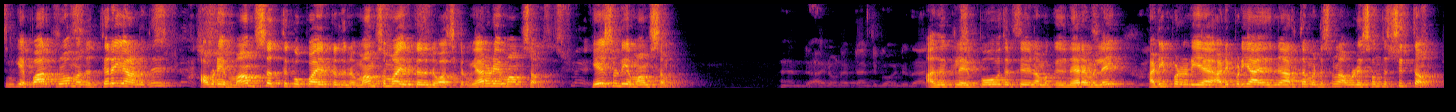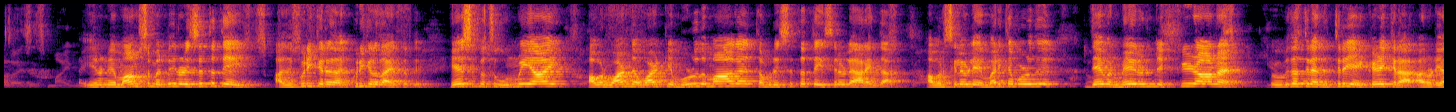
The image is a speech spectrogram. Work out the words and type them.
இங்கே பார்க்கிறோம். அந்த திரையானது அவருடைய மாம்சத்துக்கு ஒப்பாக இருக்கிறது மாம்சமாக இருக்கிறது என்று வாசிக்கிறோம். யாருடைய மாம்சம்? இயேசுடைய மாம்சம். அதுக்குள்ளே போவதற்கு நமக்கு நேரமில்லை. அடிப்படைய அடிப்படையாக என்ன அர்த்தம் என்று சொன்னால் அவருடைய சொந்த சித்தம். என்னுடைய மாம்சம் என்பது என்னுடைய சித்தத்தை அது குறிக்கிறதா குறிக்கிறதா இருக்கிறது. இயேசு கிறிஸ்து உண்மையாய் அவர் வாழ்ந்த வாழ்க்கை முழுவதுமாக தம்முடைய சித்தத்தை சிலுவிலே அறைந்தார். அவர் சிலுவிலே மறித்த பொழுது தேவன் மேலிருந்து கீழான விதத்தில் அந்த திரையை கிழைக்கிறார். அதனுடைய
